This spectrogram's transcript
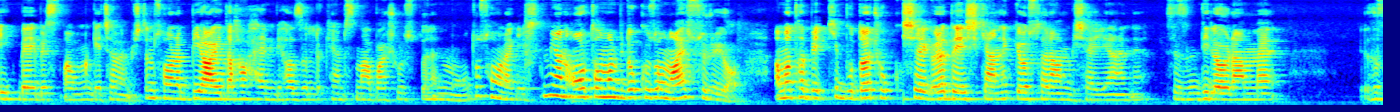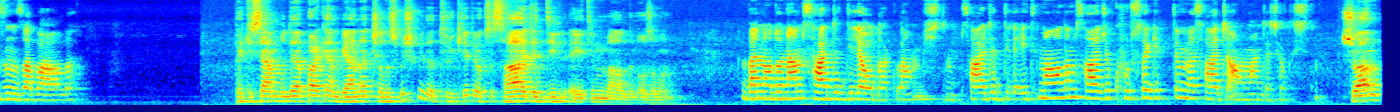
İlk B1 sınavımı geçememiştim. Sonra bir ay daha hem bir hazırlık hem sınav başvurusu dönemim oldu. Sonra geçtim. Yani ortalama bir 9-10 ay sürüyor. Ama tabii ki bu da çok kişiye göre değişkenlik gösteren bir şey yani. Sizin dil öğrenme hızınıza bağlı. Peki sen bunu yaparken bir yandan çalışmış mıydın Türkiye'de yoksa sadece dil eğitimi mi aldın o zaman? Ben o dönem sadece dile odaklanmıştım. Sadece dil eğitimi aldım, sadece kursa gittim ve sadece Almanca çalıştım. Şu an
